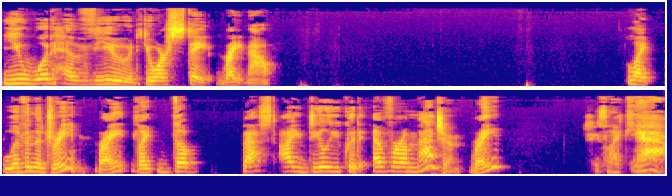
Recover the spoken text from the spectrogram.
you would have viewed your state right now. Like living the dream, right? Like the best ideal you could ever imagine, right? She's like, yeah.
